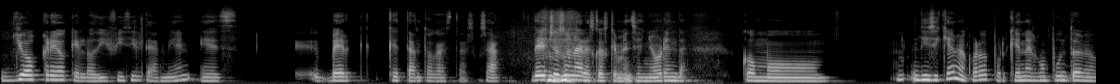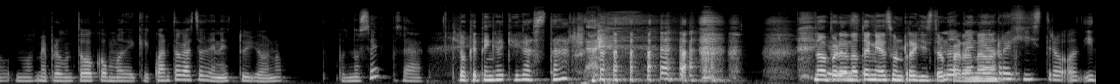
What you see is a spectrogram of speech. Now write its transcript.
yo creo que lo difícil también es ver qué tanto gastas. O sea, de hecho es una de las cosas que me enseñó Brenda, como ni siquiera me acuerdo por qué en algún punto me, preguntó como de que cuánto gastas en esto y yo, ¿no? Pues no sé, o sea... Lo que tenga que gastar. no, pero no tenías un registro para nada. No tenía un registro y,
